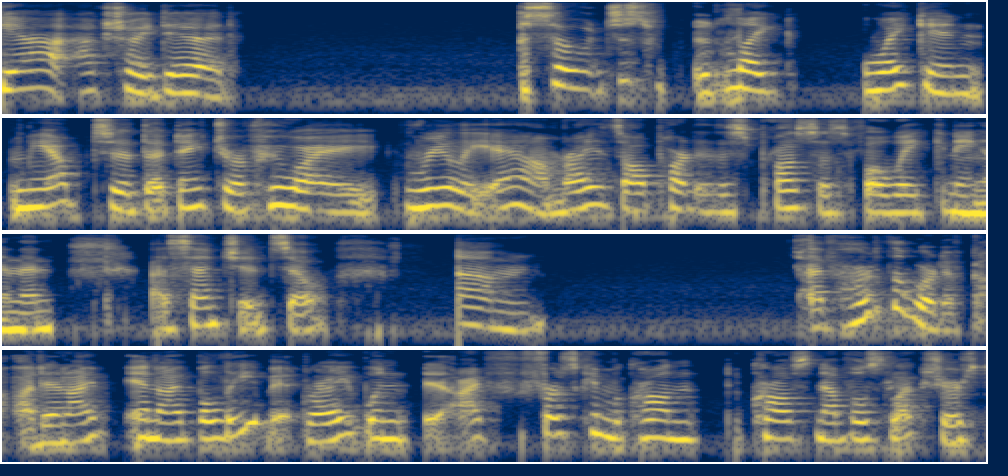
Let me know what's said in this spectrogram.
yeah, actually, I did. So just like waking me up to the nature of who I really am, right? It's all part of this process of awakening and then ascension. So, um, I've heard the word of God and I and I believe it, right? When I first came across, across Neville's lectures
